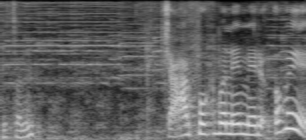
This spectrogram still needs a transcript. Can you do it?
तो चलो। चार पोकेमोन है मेरे, ओके।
